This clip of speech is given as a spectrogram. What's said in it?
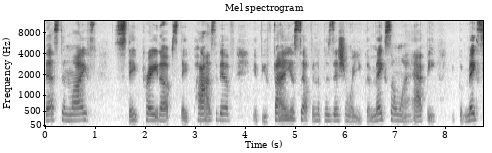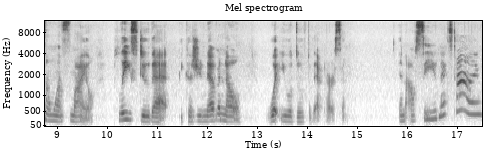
best in life. Stay prayed up, stay positive. If you find yourself in a position where you can make someone happy, you can make someone smile, please do that because you never know what you will do for that person. And I'll see you next time.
